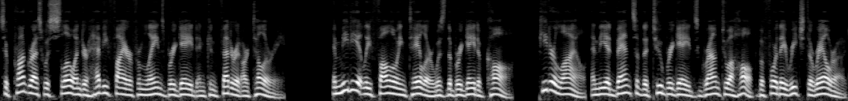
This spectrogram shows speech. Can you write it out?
so progress was slow under heavy fire from Lane's brigade and Confederate artillery. Immediately following Taylor was the Brigade of Call. Peter Lyle, and the advance of the two brigades ground to a halt before they reached the railroad.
